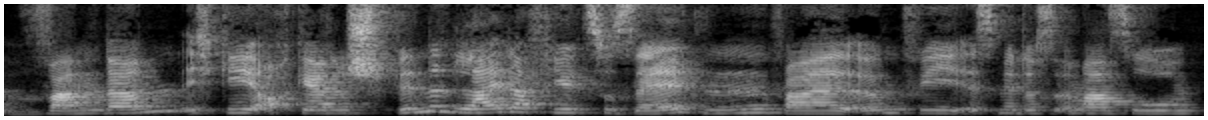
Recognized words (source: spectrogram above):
wandern, ich gehe auch gerne schwimmen, leider viel zu selten, weil irgendwie ist mir das immer so,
